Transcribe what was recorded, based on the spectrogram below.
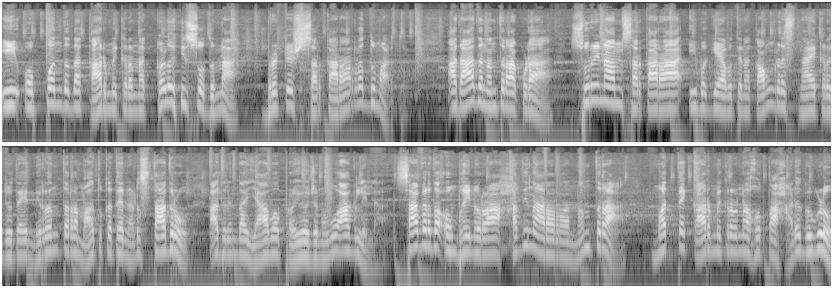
ಈ ಒಪ್ಪಂದದ ಕಾರ್ಮಿಕರನ್ನು ಕಳುಹಿಸೋದನ್ನು ಬ್ರಿಟಿಷ್ ಸರ್ಕಾರ ರದ್ದು ಮಾಡಿತು. ಅದಾದ ನಂತರ ಕೂಡ ಸುರಿನಾಮ್ ಸರ್ಕಾರ ಈ ಬಗ್ಗೆ ಅವತ್ತಿನ ಕಾಂಗ್ರೆಸ್ ನಾಯಕರ ಜೊತೆ ನಿರಂತರ ಮಾತುಕತೆ ನಡೆಸ್ತಾದರೂ ಅದರಿಂದ ಯಾವ ಪ್ರಯೋಜನವೂ ಆಗಲಿಲ್ಲ. ಸಾವಿರದ ಒಂಬೈನೂರ ಹದಿನಾರರ ನಂತರ ಮತ್ತೆ ಕಾರ್ಮಿಕರನ್ನ ಹೊತ್ತ ಹಡಗುಗಳು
